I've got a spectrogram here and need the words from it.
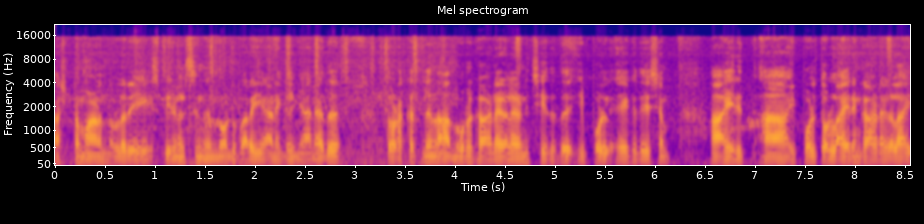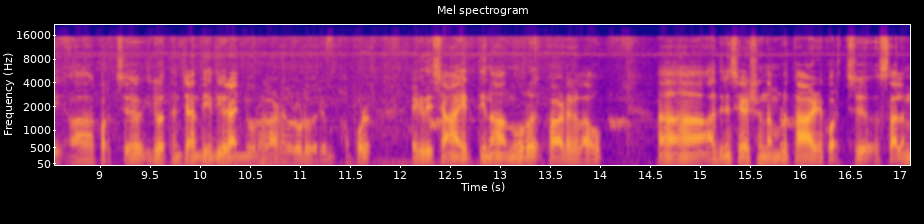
നഷ്ടമാണെന്നുള്ളൊരു എക്സ്പീരിയൻസിൽ നിന്നുകൊണ്ട് പറയുകയാണെങ്കിൽ ഞാനത് തുടക്കത്തിൽ നാനൂറ് കാടകളാണ് ചെയ്തത്. ഇപ്പോൾ ഏകദേശം ആയിര ഇപ്പോൾ തൊള്ളായിരം കാടകളായി. കുറച്ച് ഇരുപത്തഞ്ചാം തീയതി ഒരു അഞ്ഞൂറ് കാടകളോട് വരും. അപ്പോൾ ഏകദേശം ആയിരത്തി നാനൂറ് കാടകളാവും അതിനുശേഷം നമ്മൾ താഴെ കുറച്ച് സ്ഥലം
